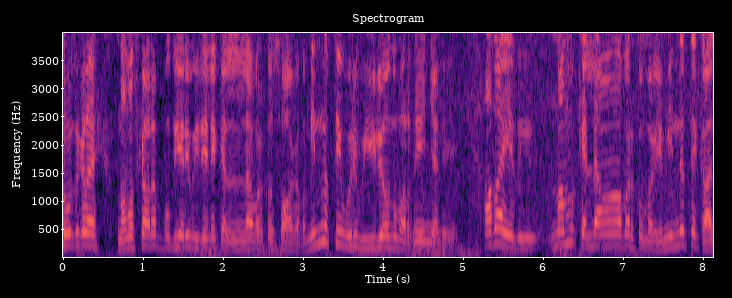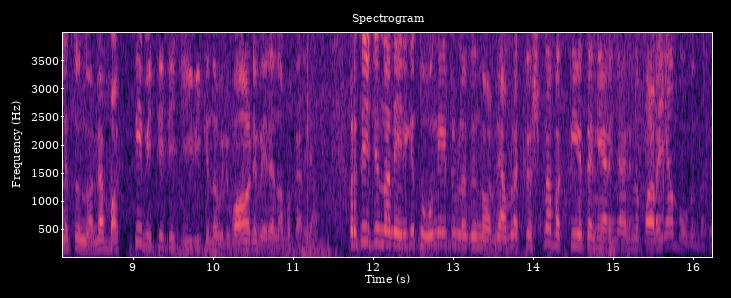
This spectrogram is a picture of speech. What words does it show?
സുഹൃത്തുക്കളെ നമസ്കാരം. പുതിയൊരു വീഡിയോയിലേക്ക് എല്ലാവർക്കും സ്വാഗതം. ഇന്നത്തെ ഒരു വീഡിയോ എന്ന് പറഞ്ഞു കഴിഞ്ഞാൽ അതായത് നമുക്ക് എല്ലാവർക്കും അറിയാം ഇന്നത്തെ കാലത്ത് എന്ന് പറഞ്ഞാൽ ഭക്തി വിറ്റിട്ട് ജീവിക്കുന്ന ഒരുപാട് പേരെ നമുക്കറിയാം. പ്രത്യേകിച്ച് എന്താണ് എനിക്ക് തോന്നിയിട്ടുള്ളത് എന്ന് പറഞ്ഞാൽ നമ്മളെ കൃഷ്ണഭക്തിയെ തന്നെയാണ് ഞാനിന്ന് പറയാൻ പോകുന്നത്.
